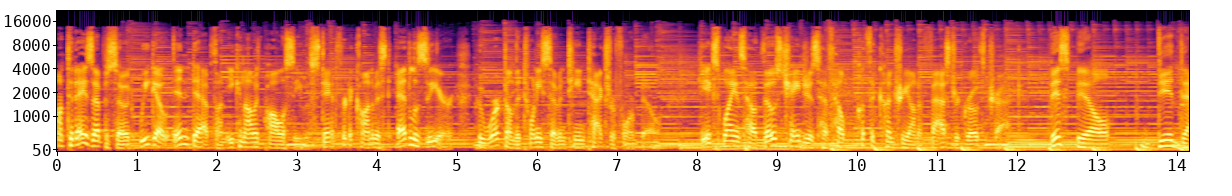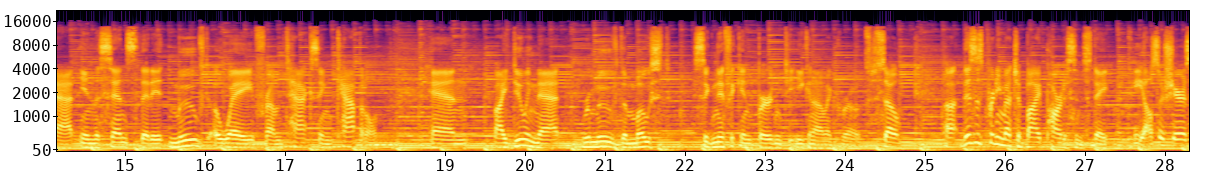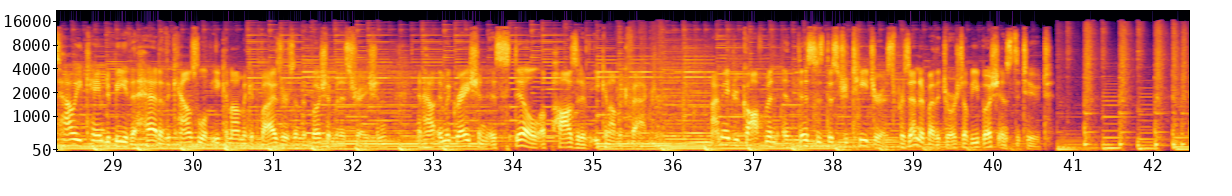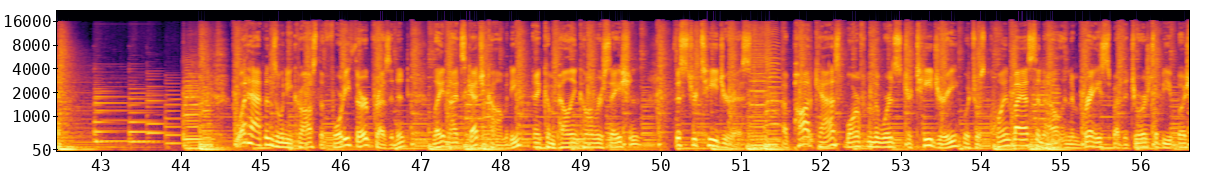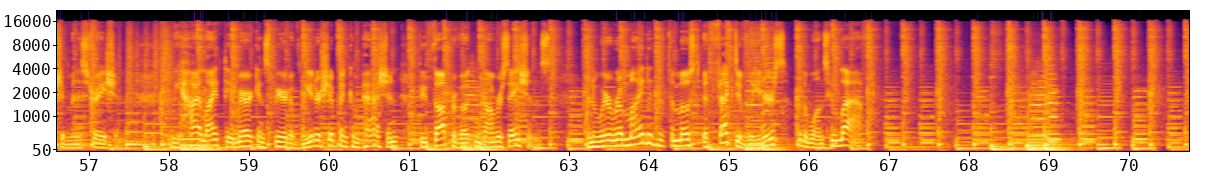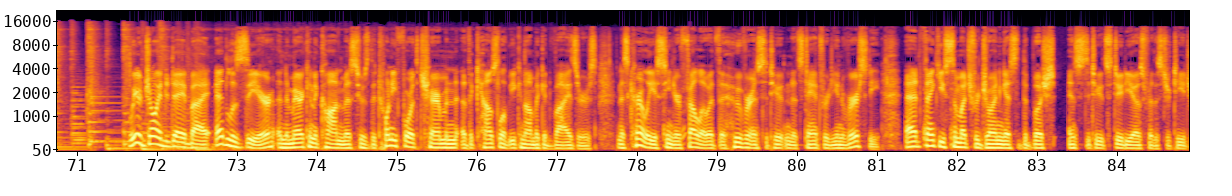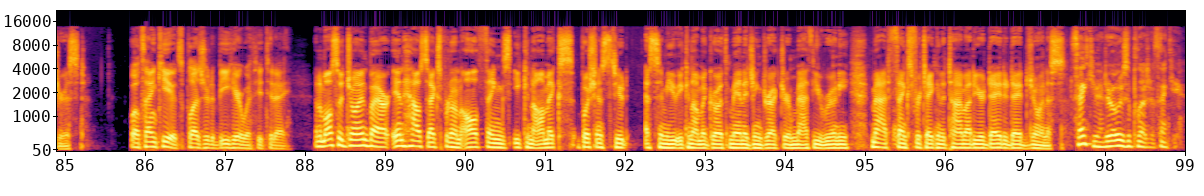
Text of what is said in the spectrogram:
On today's episode, we go in depth on economic policy with Stanford economist Ed Lazear, who worked on the 2017 tax reform bill. He explains how those changes have helped put the country on a faster growth track. This bill did that in the sense that it moved away from taxing capital and by doing that removed the most significant burden to economic growth. So, uh, this is pretty much a bipartisan statement. He also shares how he came to be the head of the Council of Economic Advisers in the Bush administration and how immigration is still a positive economic factor. I'm Andrew Kaufman, and this is The Strategist, presented by the George W. Bush Institute. What happens when you cross the 43rd president, late night sketch comedy, and compelling conversation? The Strategist, a podcast born from the word strategery, which was coined by SNL and embraced by the George W. Bush administration. We highlight the American spirit of leadership and compassion through thought provoking conversations. And we're reminded that the most effective leaders are the ones who laugh. We are joined today by Ed Lazear, an American economist who is the 24th chairman of the Council of Economic Advisers and is currently a senior fellow at the Hoover Institute and at Stanford University. Ed, thank you so much for joining us at the Bush Institute studios for The Strategist. Well, thank you. It's a pleasure to be here with you today. And I'm also joined by our in house expert on all things economics, Bush Institute SMU Economic Growth Managing Director Matthew Rooney. Matt, thanks for taking the time out of your day today to join us. Thank you, Andrew. Always a pleasure. Thank you.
